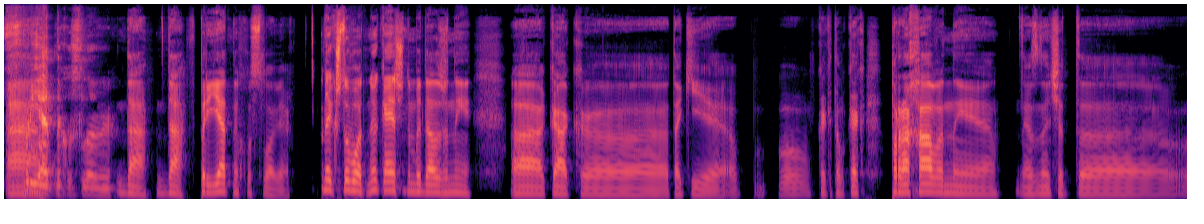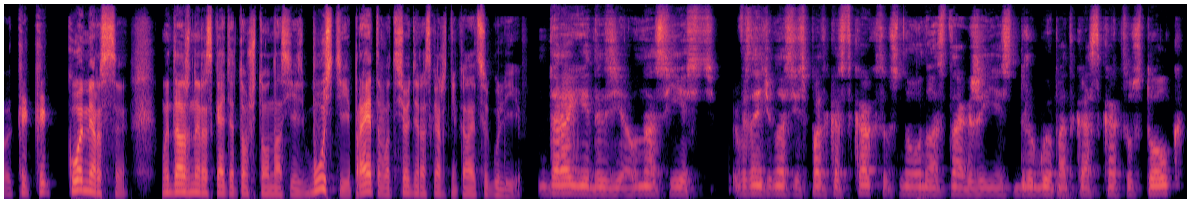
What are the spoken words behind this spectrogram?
В а, приятных условиях. Да, да, в приятных условиях. Так что вот, ну и, конечно, мы должны, а, как э, такие, э, как то как прохаванные, э, значит, э, как, как коммерсы, мы должны рассказать о том, что у нас есть Boosty, и про это вот сегодня расскажет Николай Цигулиев. Дорогие друзья, у нас есть, вы знаете, у нас есть подкаст «Кактус», но у нас также есть другой подкаст «Кактус Talk»,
